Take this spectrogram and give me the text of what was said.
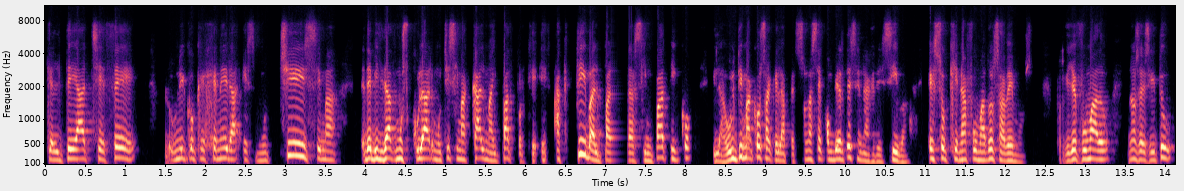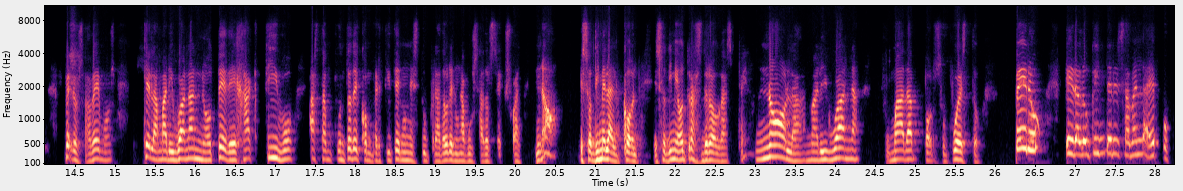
que el THC lo único que genera es muchísima debilidad muscular, muchísima calma y paz porque activa el parasimpático y la última cosa que la persona se convierte es en agresiva. Eso quien ha fumado sabemos, porque yo he fumado, no sé si tú, pero sabemos que la marihuana no te deja activo hasta un punto de convertirte en un estuprador, en un abusador sexual. No, eso dime el alcohol, eso dime otras drogas, pero no la marihuana fumada, por supuesto. Pero era lo que interesaba en la época.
